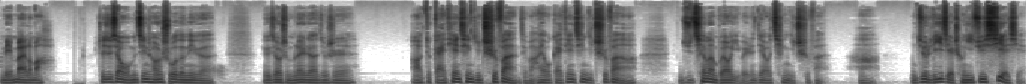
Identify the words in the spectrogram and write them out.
明白了吗？这就像我们经常说的那个，那个叫什么来着？就是。啊，就改天请你吃饭，对吧？哎，我改天请你吃饭啊！你就千万不要以为人家要请你吃饭啊，你就理解成一句谢谢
